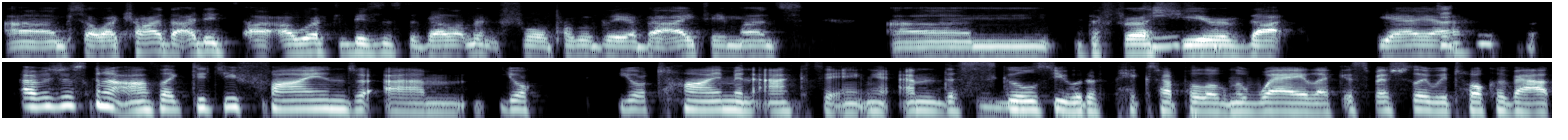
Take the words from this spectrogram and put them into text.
Um, so I tried that. I did. I worked in business development for probably about eighteen months. Um, the first year of that, yeah, yeah. You, I was just going to ask, like, did you find um, your your time in acting and the mm. skills you would have picked up along the way like especially we talk about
